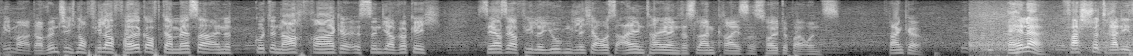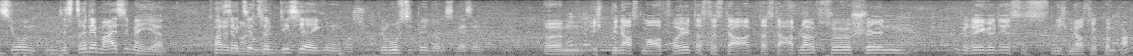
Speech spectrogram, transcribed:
Prima, da wünsche ich noch viel Erfolg auf der Messe, eine gute Nachfrage. Es sind ja wirklich sehr, sehr viele Jugendliche aus allen Teilen des Landkreises heute bei uns. Danke. Herr Heller, fast schon Tradition. Das dritte Mal sind wir hier. Ein paar Sätze zur diesjährigen Berufsbildungsmesse. Ähm, ich bin erstmal erfreut, dass, das der, dass der Ablauf so schön geregelt ist. Es ist nicht mehr so kompakt.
